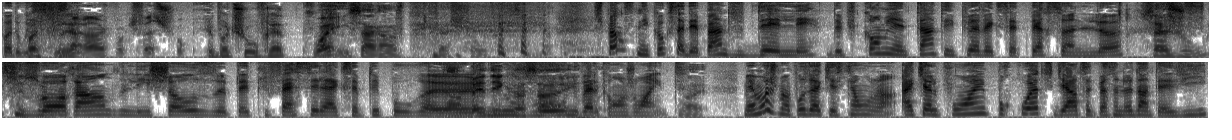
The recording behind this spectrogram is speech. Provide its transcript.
Pas de Pas de whisky. frais. s'arrange pour qu'il fasse chaud. Il n'y a pas de chaufferette. Ouais, il s'arrange pour qu'il fasse chaud. Je pense, Nico, que ça dépend du délai. Depuis combien de temps t'es plus avec cette personne-là? Ça joue, Ce qui va sûr. rendre les choses peut-être plus faciles à accepter pour euh, ben des cas, ça nouveau, aide, nouvelle ouais. conjointe. Ouais. Mais moi, je me pose la question, genre, à quel point, pourquoi tu gardes cette personne-là dans ta vie,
